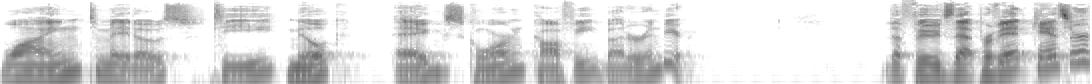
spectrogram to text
wine, tomatoes, tea, milk, eggs, corn, coffee, butter, and beer. The foods that prevent cancer,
